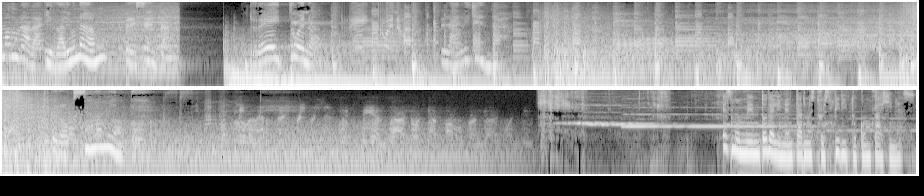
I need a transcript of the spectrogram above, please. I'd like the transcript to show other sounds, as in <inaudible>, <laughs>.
Modulada y Radio UNAM presentan Rey Trueno. Rey Trueno. La leyenda. Próximamente. Es momento de alimentar nuestro espíritu con páginas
